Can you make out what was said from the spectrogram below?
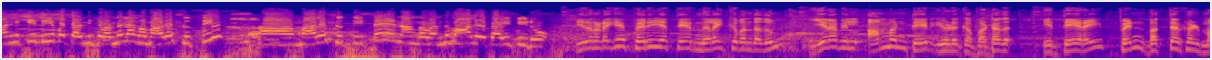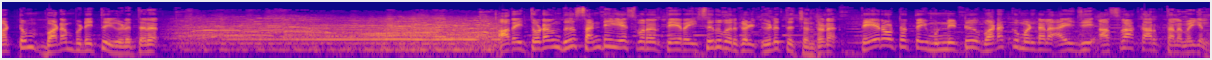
அன்னைக்கு தீபத்து அன்னைக்கு வந்து நாங்க மலை சுத்தி மலை சுத்திட்டு நாங்க வந்து மாலையை கழட்டிடுவோம். இதனிடையே பெரிய தேர் நிலைக்கு வந்ததும் இரவில் அம்மன் தேர் இழுக்கப்பட்டது. இத்தேரை பெண் பக்தர்கள் மட்டும் வடம் பிடித்து இழுத்தனர். அதைத் தொடர்ந்து சண்டிகேஸ்வரர் தேரை சிறுவர்கள் இழுத்துச் சென்றனர். தேரோட்டத்தை முன்னிட்டு வடக்கு மண்டல ஐஜி அஸ்ரா கார்க் தலைமையில்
